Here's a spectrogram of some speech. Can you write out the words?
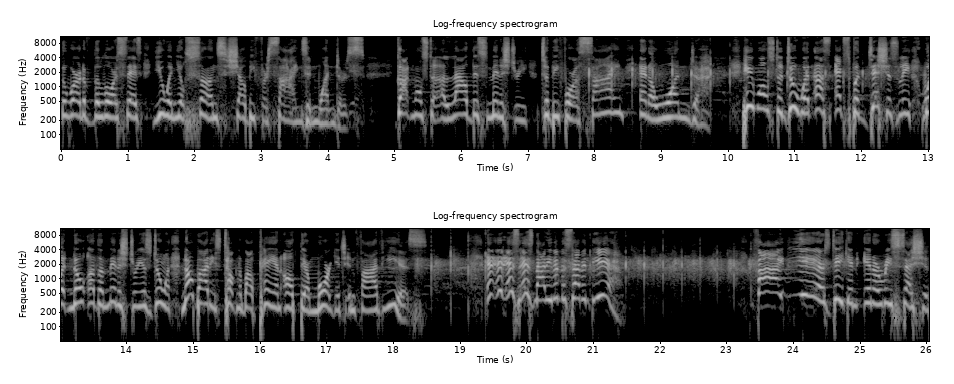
The word of the Lord says, You and your sons shall be for signs and wonders. God wants to allow this ministry to be for a sign and a wonder. He wants to do with us expeditiously what no other ministry is doing. Nobody's talking about paying off their mortgage in five years. It, it, it's, it's not even the seventh year. Five years, deacon, in a recession.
